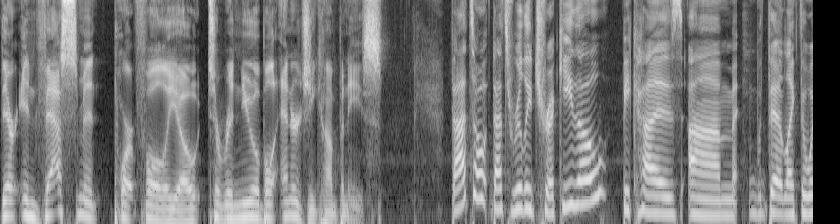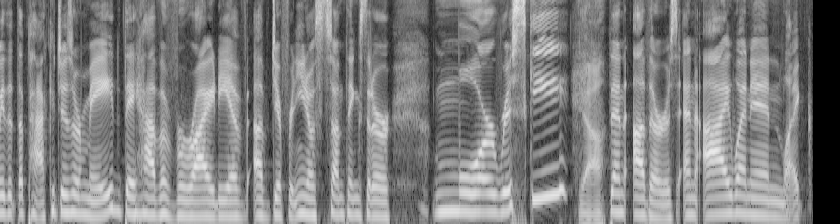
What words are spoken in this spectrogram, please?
their investment portfolio to renewable energy companies. That's o- that's really tricky though because um the like the way that the packages are made they have a variety of, of different you know some things that are more risky Yeah. than others and I went in like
